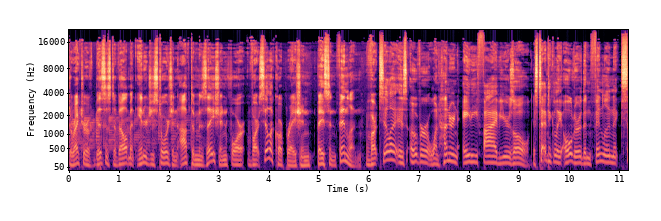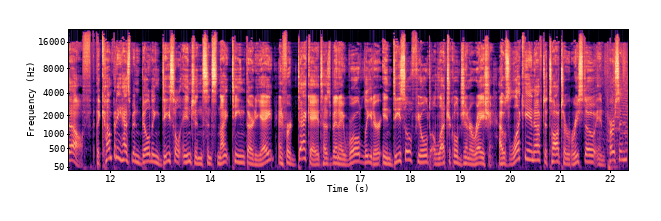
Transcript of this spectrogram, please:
Director of Business Development, Energy Storage, and Optimization for Wärtsilä Corporation, based in Finland. Wärtsilä is over 185 years old. It's technically older than Finland itself. The company has been building diesel engines since 1938 and for decades has been a world leader in diesel fueled electrical generation. I was lucky enough to talk to Risto in person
